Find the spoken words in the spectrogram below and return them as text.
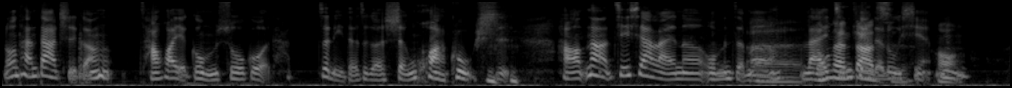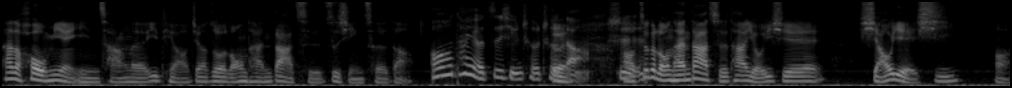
龙潭大池，刚茶花也跟我们说过，它这里的这个神话故事。好，那接下来呢？我们怎么来今天的路线？嗯，它的后面隐藏了一条叫做龙潭大池自行车道。哦，它有自行车车道。是。哦，这个龙潭大池它有一些小野溪哦，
